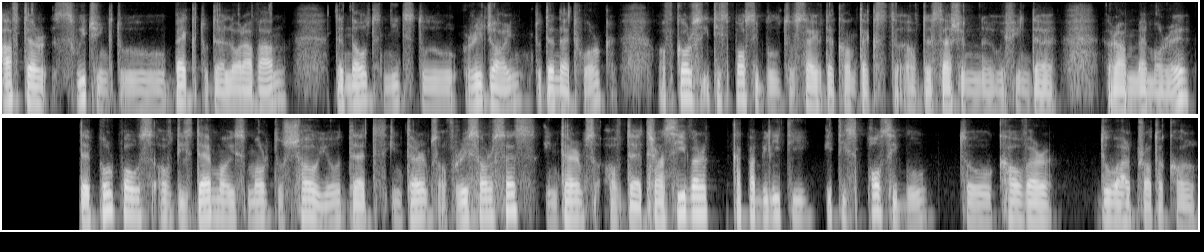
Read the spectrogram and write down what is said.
after switching to back to the LoRaWAN, the node needs to rejoin to the network. Of course, it is possible to save the context of the session within the RAM memory. The purpose of this demo is more to show you that in terms of resources, in terms of the transceiver capability, it is possible to cover dual protocol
